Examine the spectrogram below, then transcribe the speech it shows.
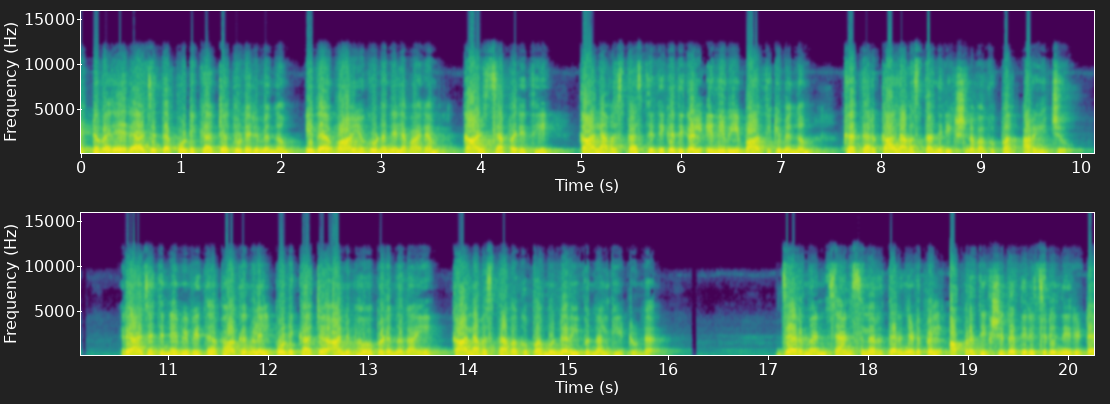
എട്ട് വരെ രാജ്യത്ത് പൊടിക്കാറ്റ് തുടരുമെന്നും ഇത് വായു ഗുണനിലവാരം കാഴ്ചാപരിധി കാലാവസ്ഥാ സ്ഥിതിഗതികൾ എന്നിവയെ ബാധിക്കുമെന്നും ഖത്തർ കാലാവസ്ഥാ നിരീക്ഷണ വകുപ്പ് അറിയിച്ചു. രാജ്യത്തിന്റെ വിവിധ ഭാഗങ്ങളിൽ പൊടിക്കാറ്റ് അനുഭവപ്പെടുന്നതായി കാലാവസ്ഥാ വകുപ്പ് മുന്നറിയിപ്പ് നൽകിയിട്ടുണ്ട്. ജർമ്മൻ ചാൻസലർ തെരഞ്ഞെടുപ്പിൽ അപ്രതീക്ഷിത തിരിച്ചടി നേരിട്ട്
